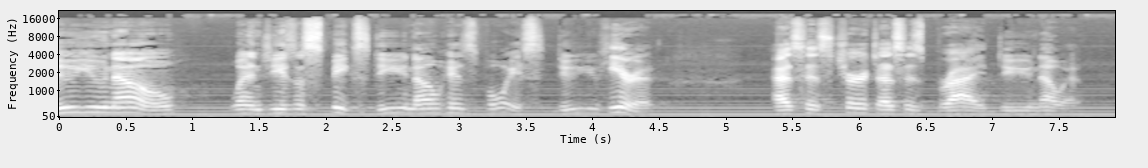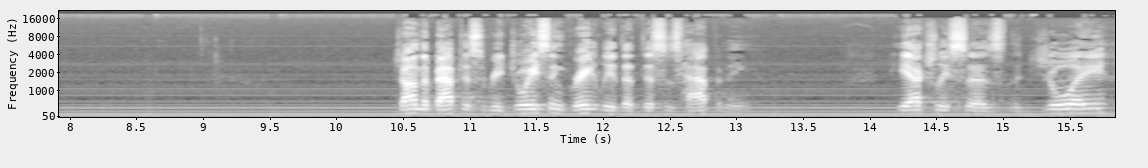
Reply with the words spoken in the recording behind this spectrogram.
Do you know when Jesus speaks? Do you know his voice? Do you hear it? As his church, as his bride, do you know it? John the Baptist is rejoicing greatly that this is happening. He actually says, The joy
